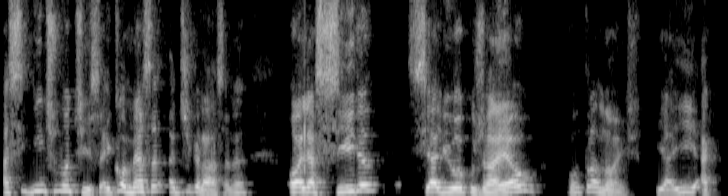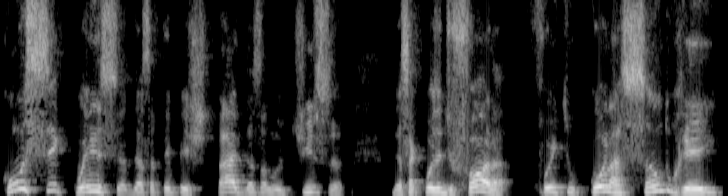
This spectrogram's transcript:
a seguinte notícia. Aí começa a desgraça, né? Olha, a Síria se aliou com Israel contra nós. E aí a consequência dessa tempestade, dessa notícia, dessa coisa de fora, foi que o coração do rei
